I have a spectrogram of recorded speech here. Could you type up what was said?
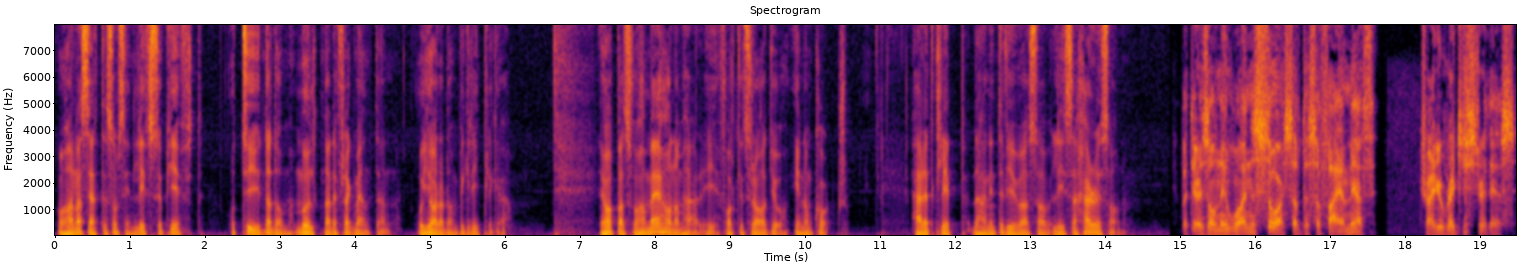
Och han har sett det som sin livsuppgift att tyda de multnade fragmenten och göra dem begripliga. Jag hoppas få ha med honom här i Folkets Radio inom kort. Här är ett klipp där han intervjuas av Lisa Harrison. But there is only one source of the Sophia myth. Try to register this.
